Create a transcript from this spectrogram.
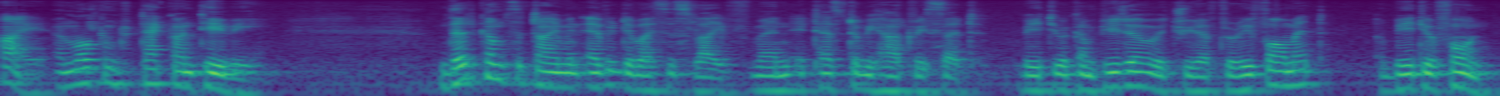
Hi, and welcome to Tech on TV. There comes a time in every device's life when it has to be hard reset, be it your computer, which you have to reformat, or be it your phone,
